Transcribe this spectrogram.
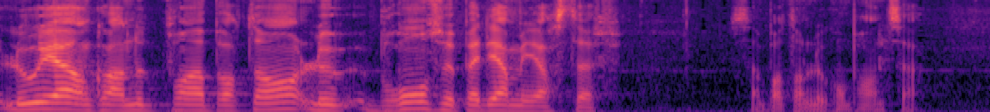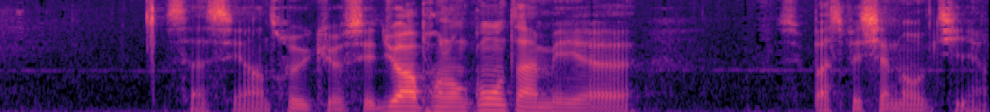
l'OEA, encore un autre point important, le bronze veut pas dire meilleur stuff. C'est important de le comprendre ça. Ça c'est un truc, euh, c'est dur à prendre en compte, hein, mais euh, c'est pas spécialement opti. hein.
